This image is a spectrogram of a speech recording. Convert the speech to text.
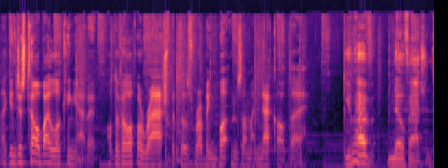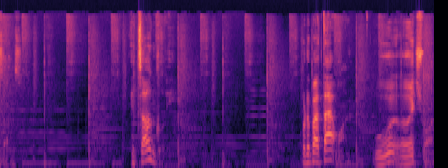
I can just tell by looking at it. I'll develop a rash with those rubbing buttons on my neck all day. You have no fashion sense. It's ugly. What about that one? Wh- which one?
